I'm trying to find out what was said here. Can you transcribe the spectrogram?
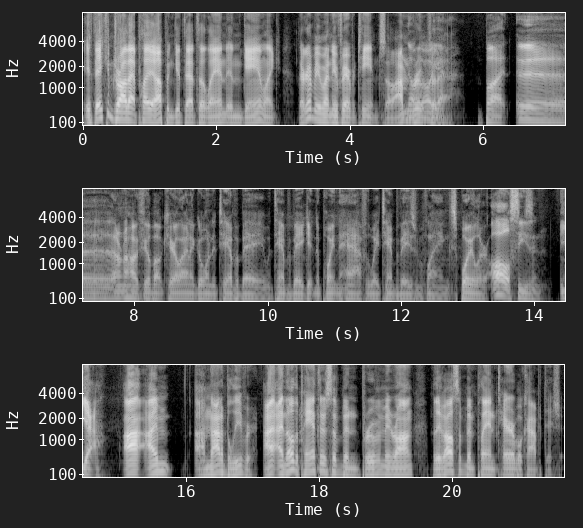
if they can draw that play up and get that to land in game, like they're gonna be my new favorite team. So I'm No, rooting oh, for yeah. that. But uh, I don't know how I feel about Carolina going to Tampa Bay with Tampa Bay getting a point and a half the way Tampa Bay's been playing. Spoiler, all season. Yeah, I, I'm I'm not a believer. I, I know the Panthers have been proving me wrong, but they've also been playing terrible competition.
